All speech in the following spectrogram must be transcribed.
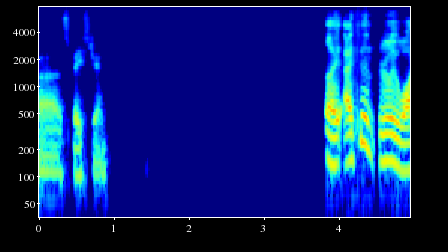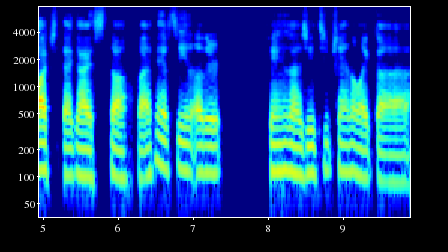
uh, Space Jam. Like I couldn't really watch that guy's stuff, but I think I've seen other things on his YouTube channel, like uh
